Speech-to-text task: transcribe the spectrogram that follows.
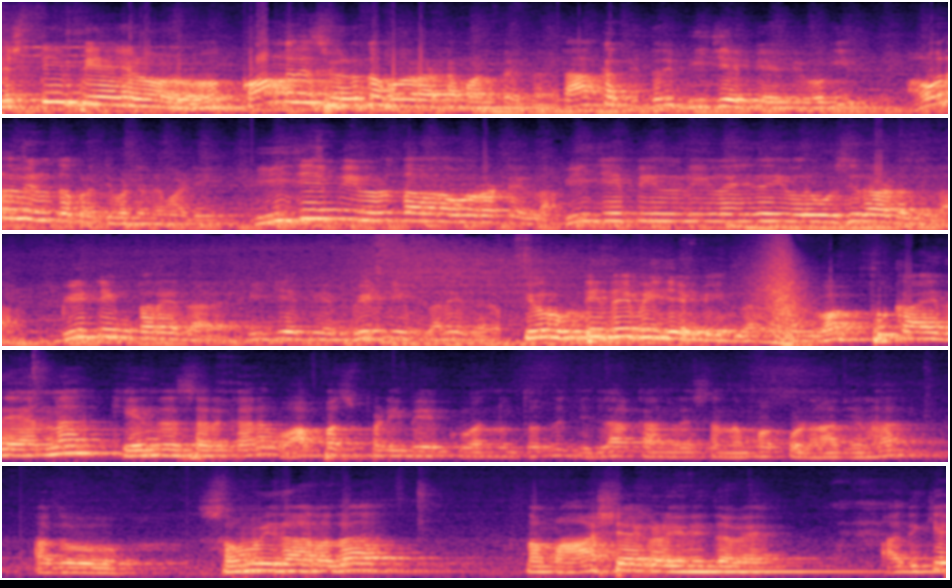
ಎಸ್ ಡಿ ಪಿ ಐನವರು ಕಾಂಗ್ರೆಸ್ ವಿರುದ್ಧ ಹೋರಾಟ ಮಾಡ್ತಾ ಇದ್ದಾರೆ. ತಾಕತ್ತಿದ್ರೆ ಬಿಜೆಪಿಯಲ್ಲಿ ಹೋಗಿ ಅವರ ವಿರುದ್ಧ ಪ್ರತಿಭಟನೆ ಮಾಡಿ. ಬಿಜೆಪಿ ವಿರುದ್ಧ ಅವರ ಹೋರಾಟ ಇಲ್ಲ. ಬಿಜೆಪಿ ಇವರು ಉಸಿರಾಡೋದಿಲ್ಲ. ಬಿ ಟೀಮ್ ತರ ಇದ್ದಾರೆ. ಬಿಜೆಪಿ ಬಿ ಟೀಮ್ ತರ ಇದ್ದಾರೆ. ಇವರು ಹುಟ್ಟಿದೆ ಬಿಜೆಪಿಯಿಂದ. ವಕ್ಫ್ ಕಾಯ್ದೆಯನ್ನ ಕೇಂದ್ರ ಸರ್ಕಾರ ವಾಪಸ್ ಪಡಿಬೇಕು ಅನ್ನುವಂಥದ್ದು ಜಿಲ್ಲಾ ಕಾಂಗ್ರೆಸ್ ನಮ್ಮ ಕೂಡ ಆಗ್ರಹ. ಅದು ಸಂವಿಧಾನದ ನಮ್ಮ ಆಶಯಗಳೇನಿದ್ದಾವೆ ಅದಕ್ಕೆ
